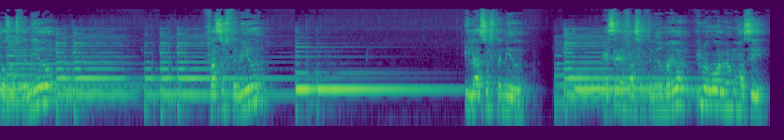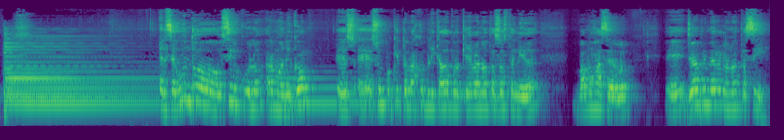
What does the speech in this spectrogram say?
Do sostenido, Fa sostenido y La sostenido. Ese es Fa sostenido mayor. Y luego volvemos así. El segundo círculo armónico es, es un poquito más complicado porque lleva notas sostenidas. Vamos a hacerlo. Eh, lleva primero la nota Si.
